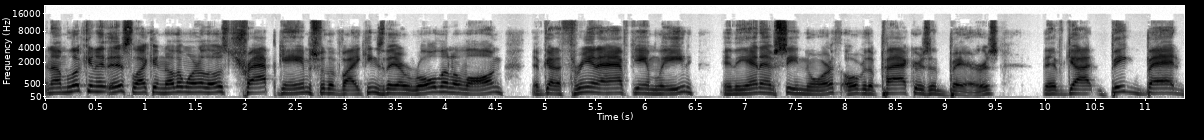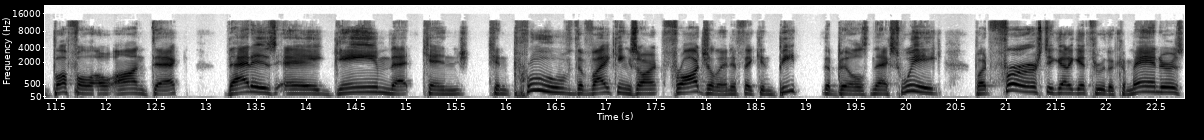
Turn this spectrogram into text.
And I'm looking at this like another one of those trap games for the Vikings. They are rolling along. They've got a three and a half game lead in the NFC North over the Packers and Bears. They've got big bad Buffalo on deck. That is a game that can can prove the Vikings aren't fraudulent if they can beat the Bills next week. But first, you got to get through the Commanders.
